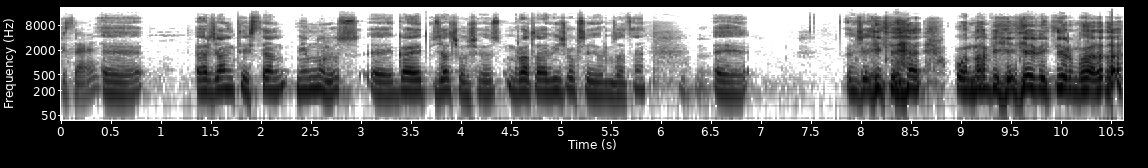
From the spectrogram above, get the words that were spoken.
güzel. Ee, Ercan Tekstil'den memnunuz. Ee, gayet güzel çalışıyoruz. Murat abiyi çok seviyorum zaten. Ee, öncelikle ondan bir hediye bekliyorum bu arada.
